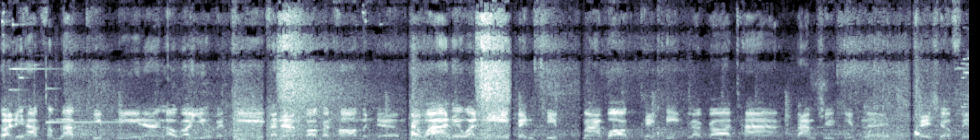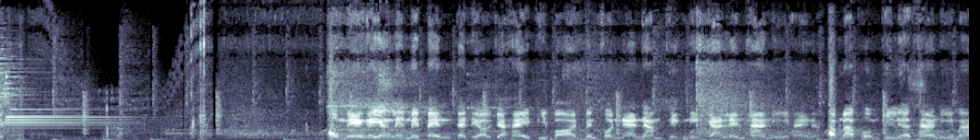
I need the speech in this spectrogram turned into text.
สวัสดีครับสำหรับคลิปนี้นะเราก็อยู่กันที่สนามกกทเหมือนเดิม แต่ว่าในวันนี้เป็นคลิปมาบอกเทคนิคแล้วก็ท่าตามชื่อคลิปเลย Facial Flip เองก็ยังเล่นไม่เป็น แต่เดี๋ยวจะให้พี่บอสเป็นคนแนะนำเทคนิคการเล่นท่านี้ให้นะสำหรับผมที่เลือกท่านี้มา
